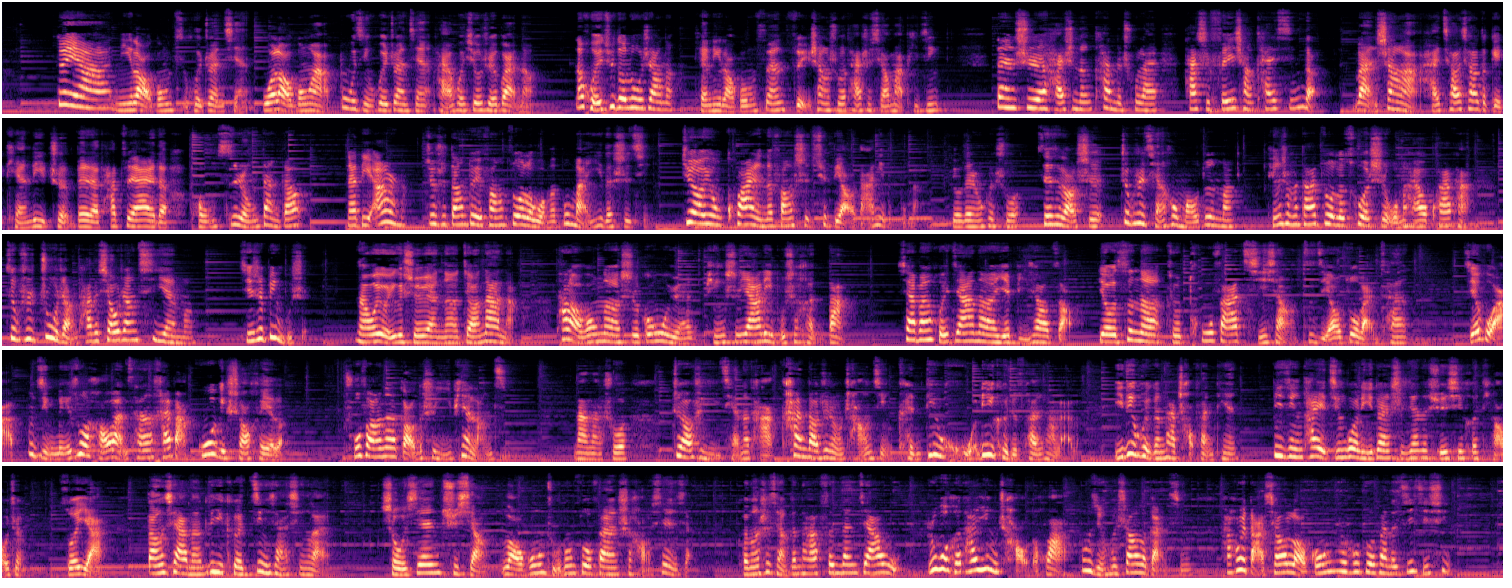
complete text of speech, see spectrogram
对呀，你老公只会赚钱，我老公啊不仅会赚钱，还会修水管呢。”那回去的路上呢，田丽老公虽然嘴上说他是小马屁精，但是还是能看得出来他是非常开心的。晚上啊，还悄悄的给田丽准备了他最爱的红丝绒蛋糕。那第二呢，就是当对方做了我们不满意的事情，就要用夸人的方式去表达你的不满。有的人会说，C C 老师，这不是前后矛盾吗？凭什么他做了错事，我们还要夸他？这不是助长他的嚣张气焰吗？其实并不是。那我有一个学员呢，叫娜娜，她老公呢是公务员，平时压力不是很大，下班回家呢也比较早。有次呢，就突发奇想自己要做晚餐，结果啊，不仅没做好晚餐，还把锅给烧黑了。厨房呢，搞得是一片狼藉。娜娜说：“这要是以前的她，看到这种场景，肯定火立刻就窜上来了，一定会跟他吵翻天。毕竟她也经过了一段时间的学习和调整，所以啊，当下呢，立刻静下心来，首先去想，老公主动做饭是好现象，可能是想跟他分担家务。如果和他硬吵的话，不仅会伤了感情，还会打消老公日后做饭的积极性。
